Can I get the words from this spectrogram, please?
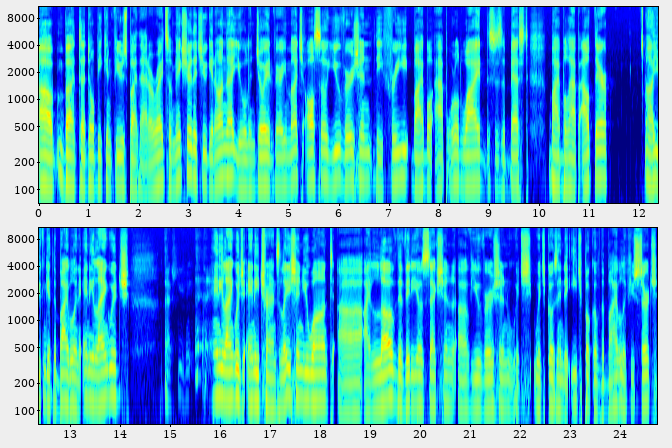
Uh, but uh, don't be confused by that, all right? So make sure that you get on that. You will enjoy it very much. Also, YouVersion the free Bible app worldwide. This is the best Bible app out there. Uh, you can get the Bible in any language excuse me, any language, any translation you want. Uh, I love the video section of YouVersion, which which goes into each book of the Bible. If you search,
